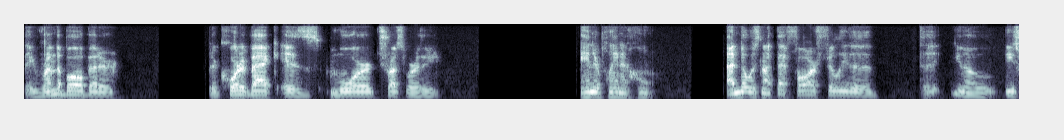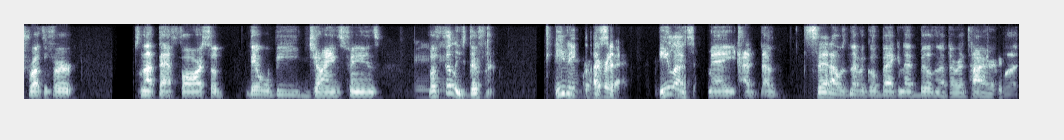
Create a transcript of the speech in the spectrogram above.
They run the ball better. Their quarterback is more trustworthy. And they're playing at home. I know it's not that far, Philly to, to you know, East Rutherford. It's not that far, so there will be Giants fans. Mm-hmm. But Philly's different. Even mm-hmm. Eli said, Eli said, man, I, I said I was never go back in that building after I retired, but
